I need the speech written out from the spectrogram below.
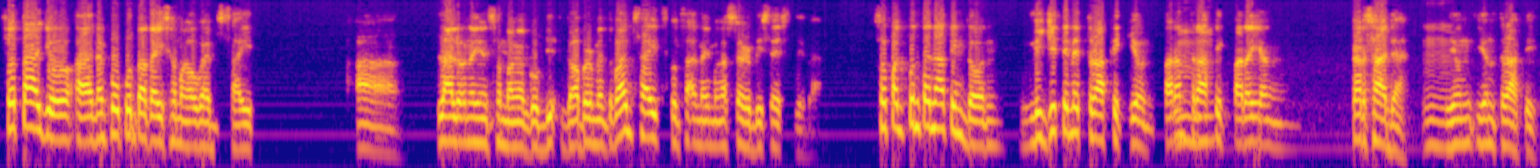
So tayo, ah, nagpupunta tayo sa mga website, ah, lalo na yun sa mga government websites kung saan may mga services, di ba? So pagpunta natin doon, legitimate traffic yun. Parang Mhm. traffic, para yung karsada, Mhm. yung, yung traffic.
